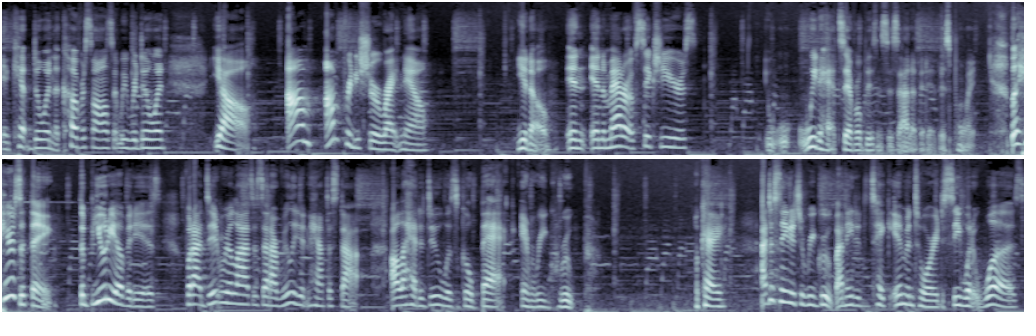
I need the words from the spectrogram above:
and kept doing the cover songs that we were doing, y'all, I'm I'm pretty sure right now, you know, in in a matter of six years, we'd have had several businesses out of it at this point. But here's the thing the beauty of it is, what I didn't realize is that I really didn't have to stop. All I had to do was go back and regroup. Okay? I just needed to regroup. I needed to take inventory to see what it was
